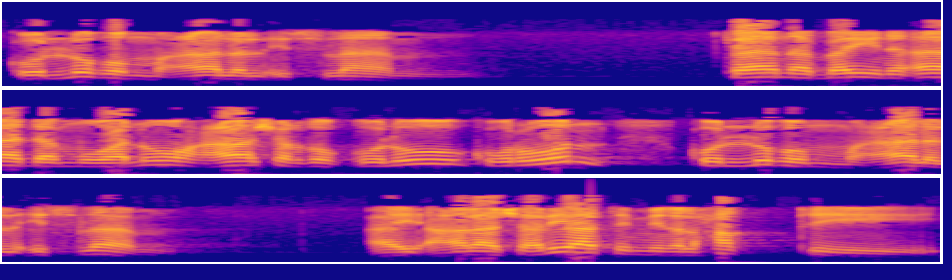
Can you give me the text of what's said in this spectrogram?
kulluhum ala al-Islam. Kana baina Adam wa Nuh asyratu qurun, kulluhum ala al-Islam. Ay ala syariatin minal haqqi.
